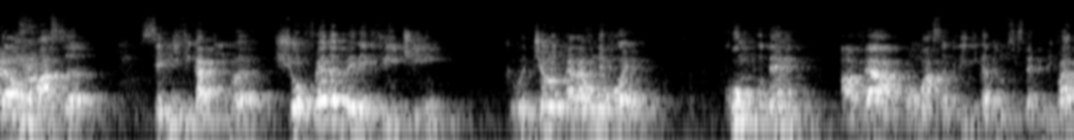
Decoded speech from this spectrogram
de la o masă semnificativă și oferă beneficii celor care au nevoie. Cum putem avea o masă critică într-un sistem privat?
